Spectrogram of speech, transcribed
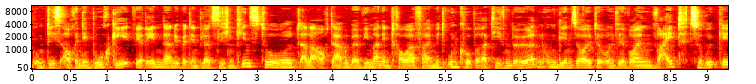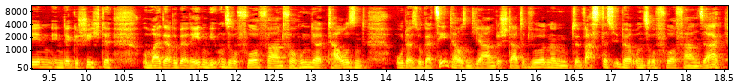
um die es auch in dem Buch geht. Wir reden dann über den plötzlichen Kindstod, aber auch darüber, wie man im Trauerfall mit unkooperativen Behörden umgehen sollte. Und wir wollen weit zurückgehen in der Geschichte, um mal darüber reden, wie unsere Vorfahren vor 100.000 oder sogar 10.000 Jahren bestattet wurden und was das über unsere Vorfahren sagt.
